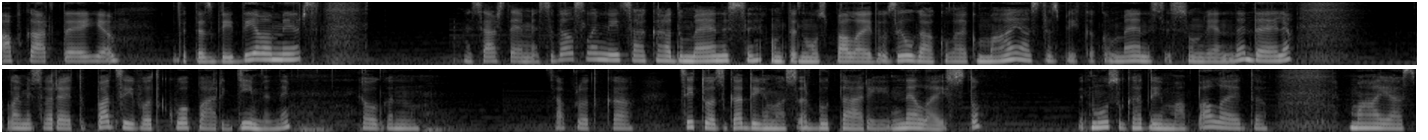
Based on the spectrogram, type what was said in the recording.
apkārtējiem, bet tas bija dieva miers. Mēs ārstējāmies vēl slimnīcā kādu mēnesi, un tad mūs palaida uz ilgāku laiku mājās. Tas bija kaut kur mēnesis un viena nedēļa, lai mēs varētu padzīvot kopā ar ģimeni. Kaut gan saprotu, ka citos gadījumos varbūt tā arī nelaistu, bet mūsu gadījumā palaida mājās.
